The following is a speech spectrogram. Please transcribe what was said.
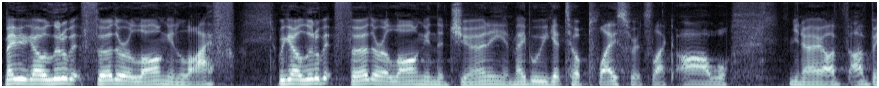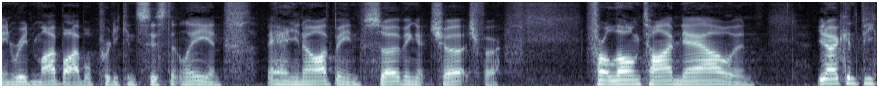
maybe we go a little bit further along in life we go a little bit further along in the journey, and maybe we get to a place where it's like, oh, well, you know, I've, I've been reading my Bible pretty consistently, and man, you know, I've been serving at church for, for a long time now, and, you know, it can be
